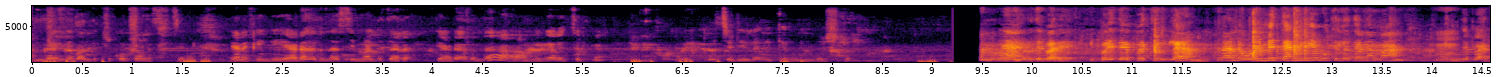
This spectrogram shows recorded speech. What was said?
அங்கங்கே வந்துட்டுருக்கோம் துளசி செடி. எனக்கு இங்கே இடம் இருந்தால் சிமெண்ட் தரேன். இடம் இருந்தால் அவங்க வச்சுருப்பேன். எனக்கு பூச்செடியெல்லாம் வைக்க ரொம்ப இஷ்டம். இது பாரு. இப்போ இதை பார்த்தீங்களா நான் ஒன்றுமே தண்ணியே ஊற்றல தானம்மா. இது பாரு.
